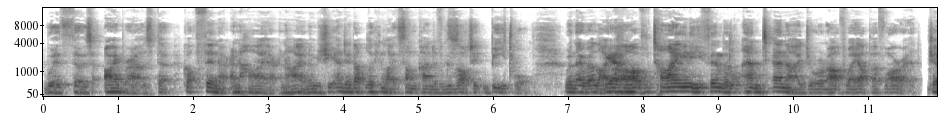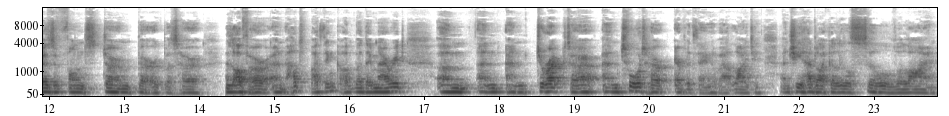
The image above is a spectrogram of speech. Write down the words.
with those eyebrows that got thinner and higher and higher. And I mean, she ended up looking like some kind of exotic beetle when they were like yeah. half, tiny, thin little antennae drawn halfway up her forehead. Josef von Sternberg was her lover, and I think uh, were they married? um, and and her and taught her everything about lighting. And she had like a little silver line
